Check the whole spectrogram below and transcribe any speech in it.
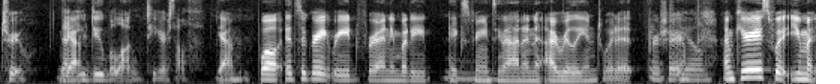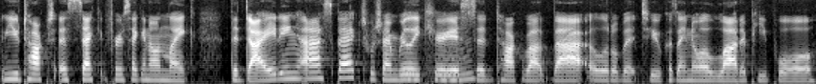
true. That Yeah. you do belong to yourself. Yeah. Well, it's a great read for anybody experiencing that, and I really enjoyed it for Thank sure. you. I'm curious what you you talked a second for a second on like the dieting aspect, which I'm really curious Mhm. to talk about that a little bit too, because I know a lot of people.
